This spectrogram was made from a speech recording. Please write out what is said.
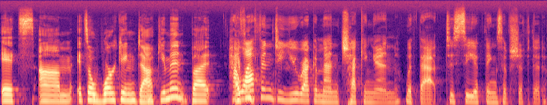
It's um, it's a working document, but How every- often do you recommend checking in with that to see if things have shifted?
